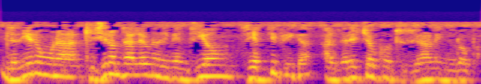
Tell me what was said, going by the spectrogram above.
le dieron una, quisieron darle una dimensión científica al derecho constitucional en Europa.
